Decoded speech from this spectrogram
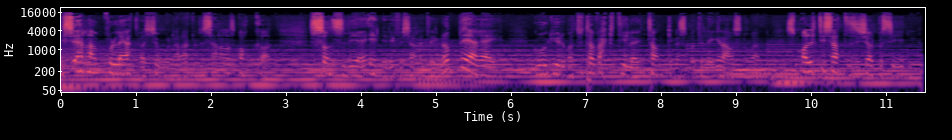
Ikke en eller annen polert versjon av dette. Du sender oss akkurat sånn som vi er inn i de forskjellige tingene. Nå ber jeg, gode Gud, om at du tar vekk de løgntankene som måtte ligge der hos noen, som alltid setter seg sjøl på siden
